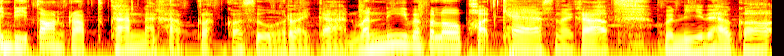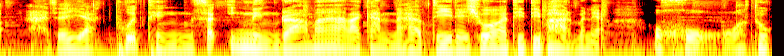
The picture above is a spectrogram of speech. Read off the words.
ยินดีต้อนรับทุกท่านนะครับ กลับเข้าสู่รายการ Money Buffalo Podcast นะครับ วันนี้นะครับก็อาจจะอยากพูดถึงสักอีกหนึ่งดราม่าละกันนะครับ ที่ในช่วงอาทิตย์ที่ผ่านมาเนี่ย โอ้โห ทุก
